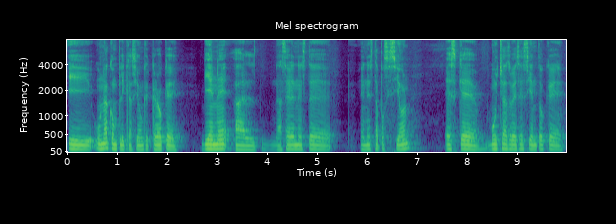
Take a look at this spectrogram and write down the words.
y una complicación que creo que viene al nacer en, este, en esta posición es que muchas veces siento que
